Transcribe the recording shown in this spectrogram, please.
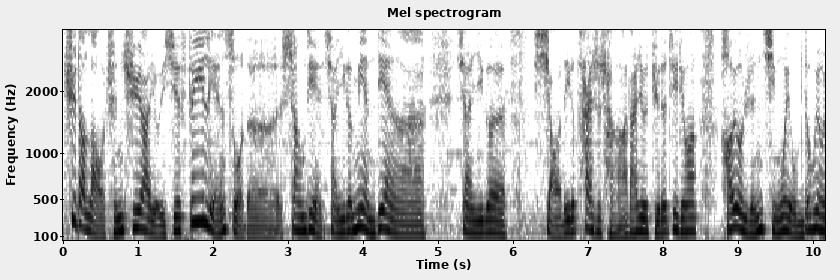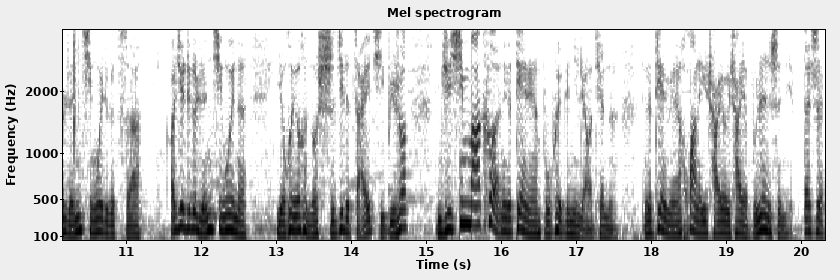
去到老城区啊，有一些非连锁的商店，像一个面店啊，像一个小的一个菜市场啊，大家就觉得这地方好有人情味。我们都会用人情味这个词啊，而且这个人情味呢，也会有很多实际的载体。比如说，你去星巴克，那个店员不会跟你聊天的，那个店员换了一茬又一茬，也不认识你。但是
